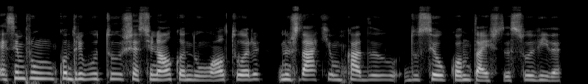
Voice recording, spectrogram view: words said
é sempre um contributo excepcional quando um autor nos dá aqui um bocado do seu contexto, da sua vida.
